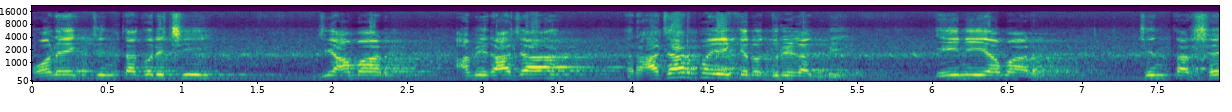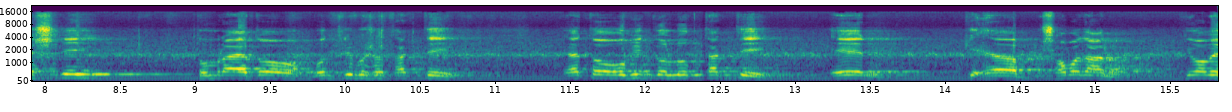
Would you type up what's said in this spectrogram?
অনেক চিন্তা করেছি যে, আমার, আমি রাজা, রাজার পায়ে কেন দূরে লাগবে? এই নিয়ে আমার চিন্তার শেষ নেই। তোমরা এত মন্ত্রী থাকতে, এত অভিজ্ঞ লোক থাকতে, এর সমাধান কীভাবে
